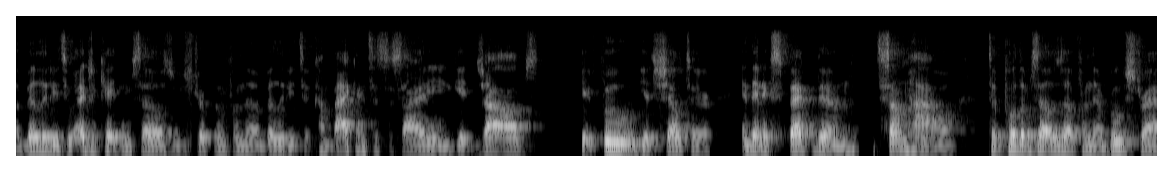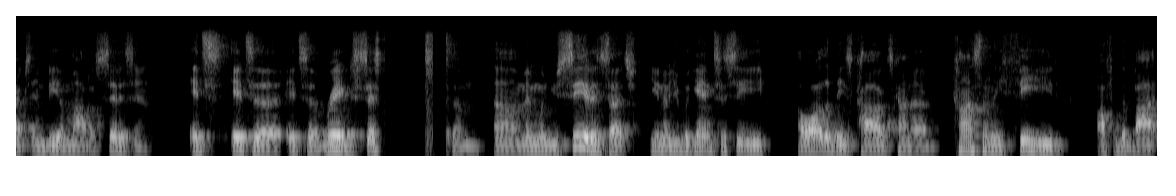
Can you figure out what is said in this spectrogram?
ability to educate themselves, we've stripped them from the ability to come back into society and get jobs, get food, get shelter, and then expect them somehow to pull themselves up from their bootstraps and be a model citizen. It's it's a it's a rigged system, um, and when you see it as such, you know you begin to see how all of these cogs kind of constantly feed off of the black,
